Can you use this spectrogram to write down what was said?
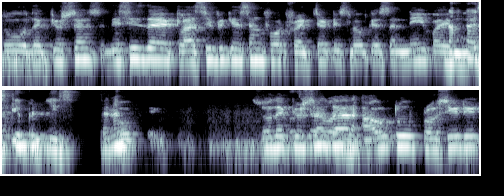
so the questions. This is the classification for fracture dislocation knee by. Dhaka, skip it, please. Okay. So the questions are how to proceed it.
